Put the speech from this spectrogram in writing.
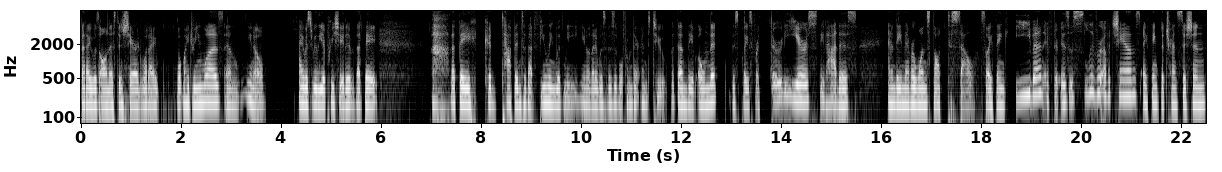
that I was honest and shared what I, what my dream was. And, you know, I was really appreciative that they, that they could tap into that feeling with me, you know, that it was visible from their end too. But then they've owned it this place for 30 years. They've had this and they never once thought to sell. So I think even if there is a sliver of a chance, I think the transition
